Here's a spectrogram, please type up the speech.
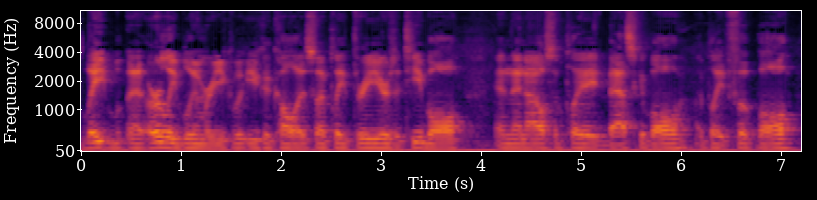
late, uh, early bloomer. You could you could call it. So I played three years of t-ball, and then I also played basketball. I played football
